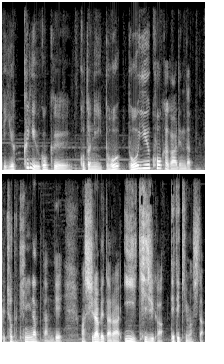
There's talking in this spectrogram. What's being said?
でゆっくり動くことにどうどういう効果があるんだってちょっと気になったんで、まあ、調べたらいい記事が出てきました。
